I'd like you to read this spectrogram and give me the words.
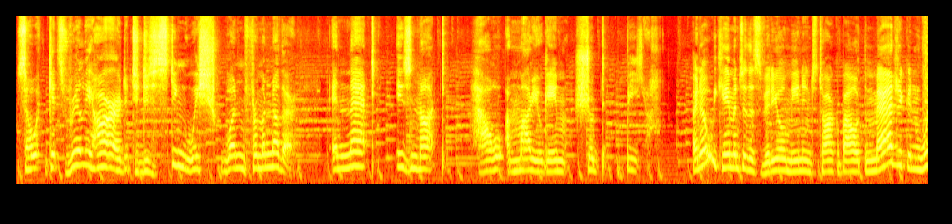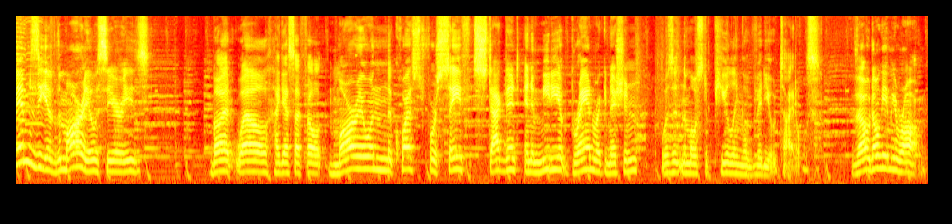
So it gets really hard to distinguish one from another, and that is not how a Mario game should be. I know we came into this video meaning to talk about the magic and whimsy of the Mario series, but well, I guess I felt Mario and the quest for safe, stagnant, and immediate brand recognition wasn't the most appealing of video titles. Though, don't get me wrong,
